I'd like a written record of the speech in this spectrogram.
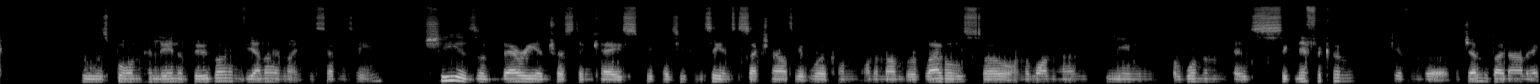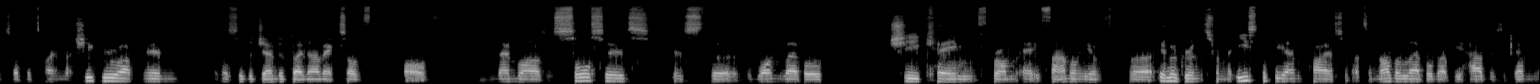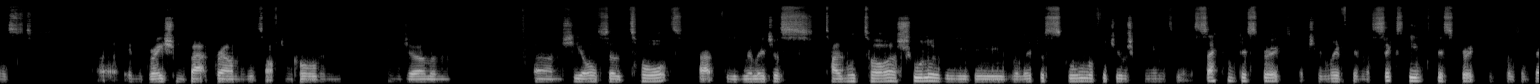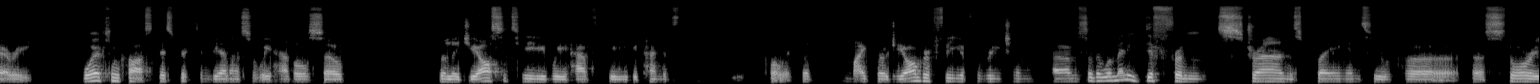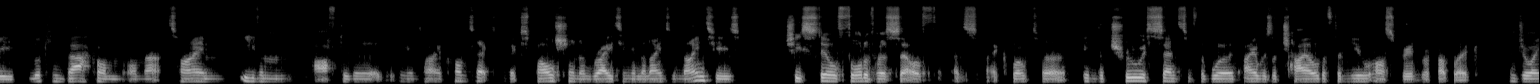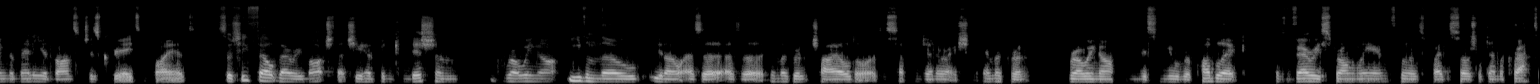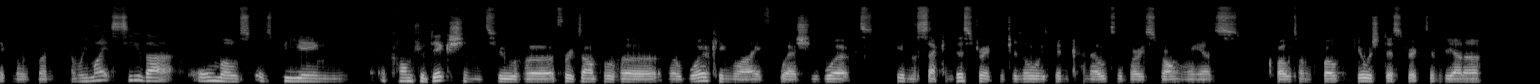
who was born Helena Bilber in Vienna in 1917. She is a very interesting case because you can see intersectionality at work on, on a number of levels. So, on the one hand, being a woman is significant given the, the gender dynamics of the time that she grew up in, also the gender dynamics of, of memoirs as sources, is the, the one level. She came from a family of uh, immigrants from the east of the empire, so that's another level that we have is again this uh, immigration background, as it's often called in, in German. Um, she also taught at the religious Talmud Torah Schule, the, the religious school of the Jewish community in the second district, but she lived in the 16th district, which was a very working class district in Vienna. So we have also religiosity, we have the, the kind of call it the microgeography of the region. Um, so there were many different strands playing into her, her story, looking back on, on that time, even after the, the entire context of expulsion and writing in the 1990s. She still thought of herself, as I quote her, in the truest sense of the word, I was a child of the new Austrian Republic, enjoying the many advantages created by it. So she felt very much that she had been conditioned growing up, even though, you know, as a as an immigrant child or as a second generation immigrant, growing up in this new republic was very strongly influenced by the social democratic movement. And we might see that almost as being a contradiction to her, for example, her, her working life, where she worked in the second district, which has always been connoted very strongly as quote unquote Jewish district in Vienna,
